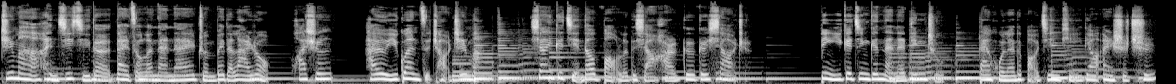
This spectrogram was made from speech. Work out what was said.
芝麻很积极地带走了奶奶准备的腊肉、花生，还有一罐子炒芝麻，像一个捡到宝了的小孩，咯咯笑着，并一个劲跟奶奶叮嘱，带回来的保健品一定要按时吃，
